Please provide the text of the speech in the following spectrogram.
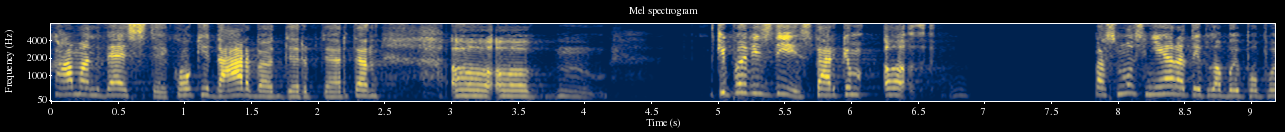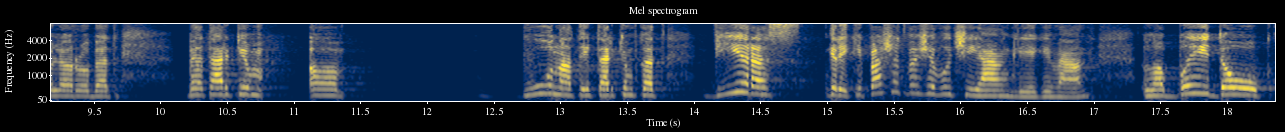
ką man vesti, kokį darbą dirbti, ar ten uh, uh, Kaip pavyzdys, tarkim, pas mus nėra taip labai populiaru, bet, bet tarkim, būna taip, tarkim, kad vyras, gerai, kaip aš atvažiavau čia į Angliją gyvent, labai daug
